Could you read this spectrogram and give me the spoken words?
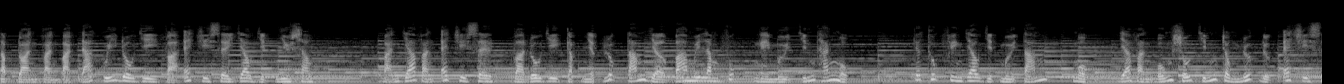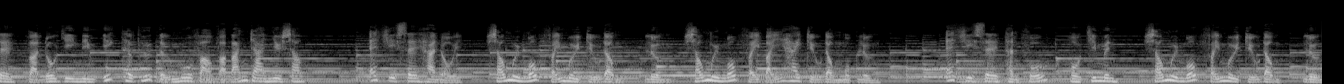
tập đoàn vàng bạc đá quý Doji và SJC giao dịch như sau. Bản giá vàng SJC và Doji cập nhật lúc 8 giờ 35 phút ngày 19 tháng 1. Kết thúc phiên giao dịch 18, 1, giá vàng 4 số 9 trong nước được SJC và Doji niêm yết theo thứ tự mua vào và bán ra như sau. SJC Hà Nội 61,10 triệu đồng, lượng 61,72 triệu đồng một lượng. SJC thành phố Hồ Chí Minh 61,10 triệu đồng, lượng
